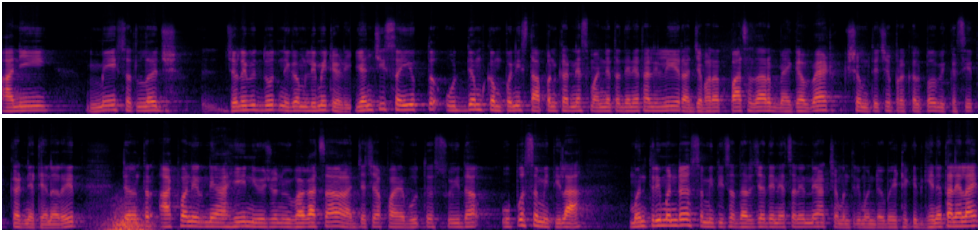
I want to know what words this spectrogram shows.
आणि मे सतलज जलविद्युत निगम लिमिटेड यांची संयुक्त उद्यम कंपनी स्थापन करण्यास मान्यता देण्यात आलेली आहे. राज्यभरात पाच हजार मेगावॅट क्षमतेचे प्रकल्प विकसित करण्यात येणार आहेत. त्यानंतर आठवा निर्णय आहे. नियोजन विभागाचा राज्याच्या पायाभूत सुविधा उपसमितीला मंत्रिमंडळ समितीचा दर्जा देण्याचा निर्णय आजच्या मंत्रिमंडळ बैठकीत घेण्यात आलेला आहे.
